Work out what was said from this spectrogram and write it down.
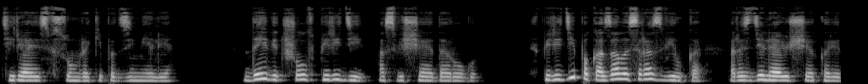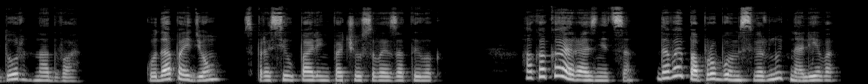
теряясь в сумраке подземелья. Дэвид шел впереди, освещая дорогу. Впереди показалась развилка, разделяющая коридор на два. «Куда пойдем?» — спросил парень, почесывая затылок. «А какая разница? Давай попробуем свернуть налево.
